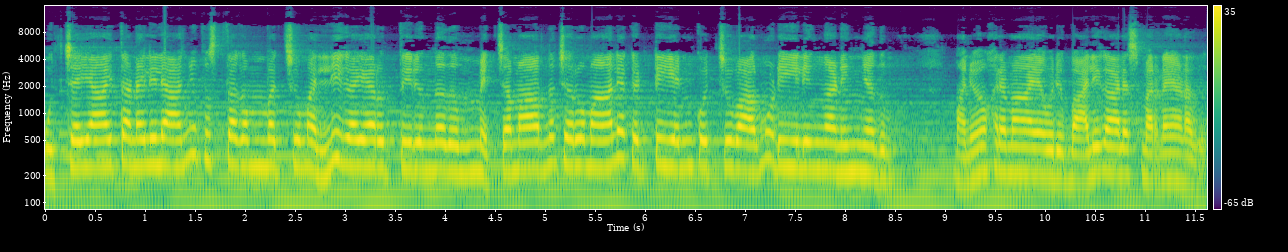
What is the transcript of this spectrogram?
ഉച്ചയായി തണലിലാഞ്ഞു പുസ്തകം വച്ചു മല്ലികയറുത്തിരുന്നതും മെച്ചമാർന്ന ചെറുമാല കെട്ടി എൻ കൊച്ചു വാർമുടിയിലിങ്ങണിഞ്ഞതും മനോഹരമായ ഒരു ബാല്യകാല സ്മരണയാണത്.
